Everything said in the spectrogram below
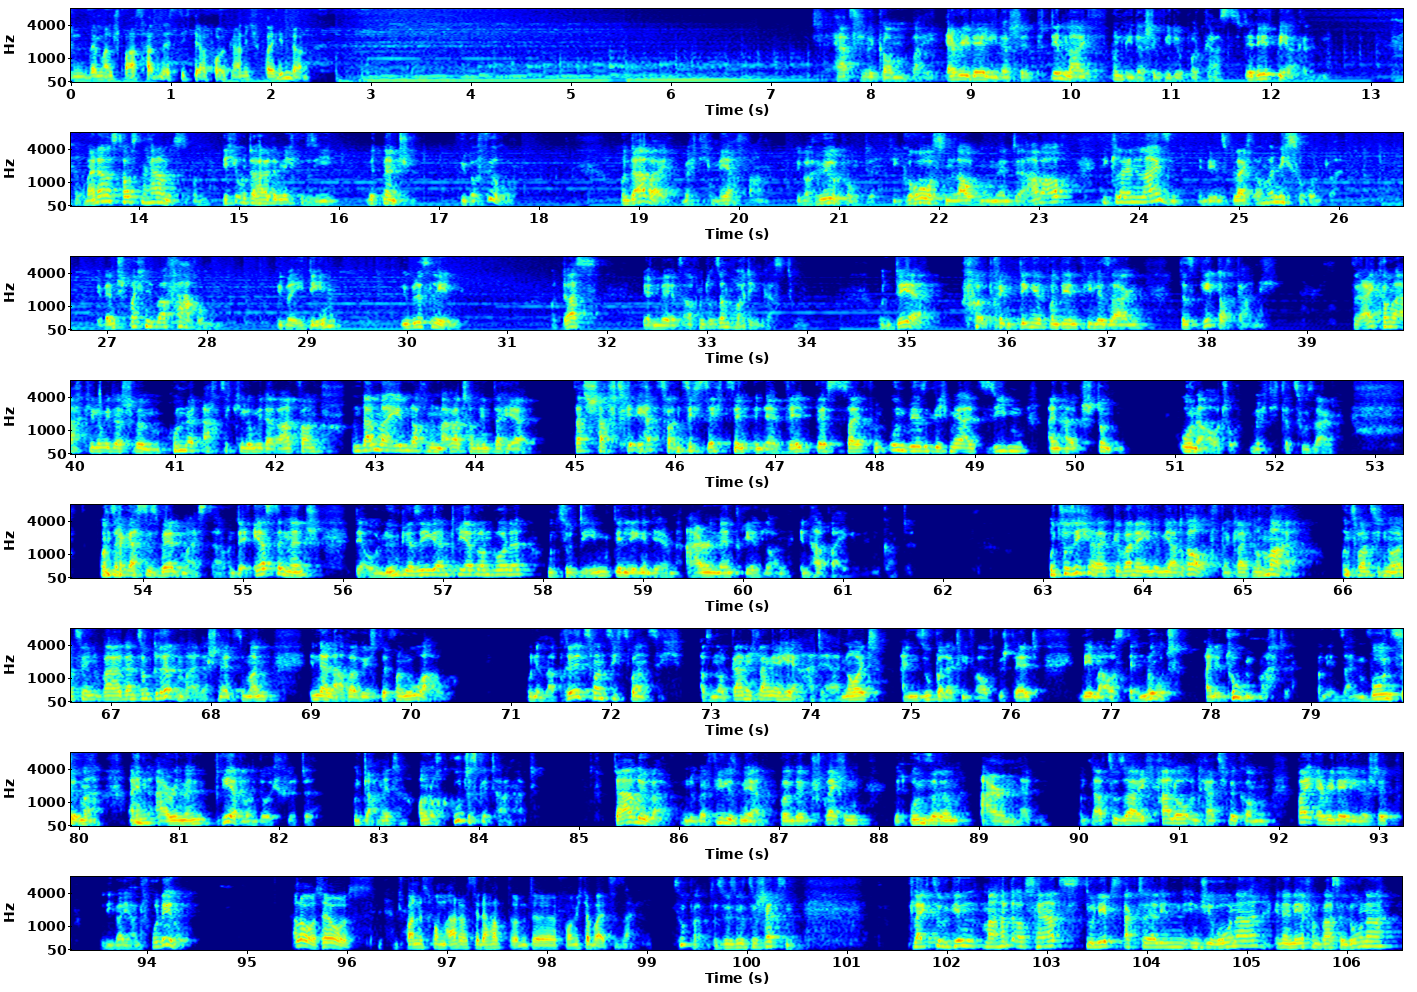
Wenn man Spaß hat, lässt sich der Erfolg gar nicht verhindern. Herzlich willkommen bei Everyday Leadership, dem Live- und Leadership-Video-Podcast der DFB-Akademie. Mein Name ist Thorsten Hermes und ich unterhalte mich für Sie mit Menschen über Führung. Und dabei möchte ich mehr erfahren über Höhepunkte, die großen Lautmomente, aber auch die kleinen leisen, in denen es vielleicht auch mal nicht so rund läuft. Wir werden sprechen über Erfahrungen, über Ideen, über das Leben. Und das werden wir jetzt auch mit unserem heutigen Gast tun. Und der vollbringt Dinge, von denen viele sagen, das geht doch gar nicht. 3,8 Kilometer schwimmen, 180 Kilometer Radfahren und dann mal eben noch einen Marathon hinterher. Das schaffte er 2016 in der Weltbestzeit von unwesentlich mehr als siebeneinhalb Stunden. Ohne Auto, möchte ich dazu sagen. Unser Gast ist Weltmeister und der erste Mensch, der Olympiasieger im Triathlon wurde und zudem den legendären Ironman-Triathlon in Hawaii gewinnen konnte. Und zur Sicherheit gewann er ihn im Jahr drauf, dann gleich nochmal. Und 2019 war er dann zum dritten Mal der schnellste Mann in der Lavawüste von Oahu. Und im April 2020, also noch gar nicht lange her, hat er erneut einen Superlativ aufgestellt, indem er aus der Not eine Tugend machte und in seinem Wohnzimmer einen Ironman Triathlon durchführte und damit auch noch Gutes getan hat. Darüber und über vieles mehr wollen wir sprechen mit unserem Ironman. Und dazu sage ich Hallo und herzlich willkommen bei Everyday Leadership, lieber Jan Frodeno. Hallo, Servus. Ein spannendes Format, was ihr da habt und äh, freue mich dabei zu sein. Super, das wissen wir zu schätzen. Vielleicht zu Beginn mal Hand aufs Herz. Du lebst aktuell in, in Girona, in der Nähe von Barcelona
